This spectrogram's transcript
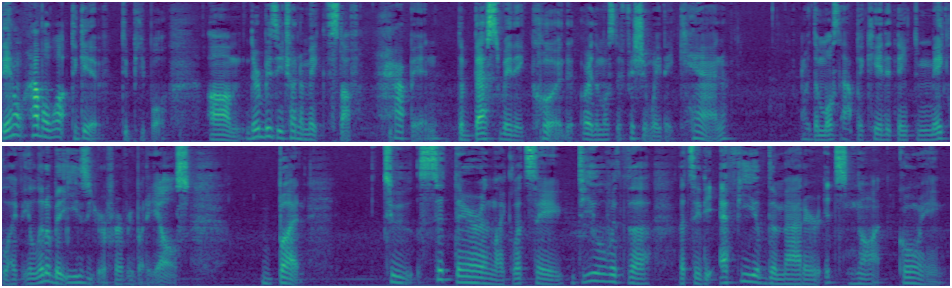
they don't have a lot to give to people um, they're busy trying to make stuff happen the best way they could or the most efficient way they can or the most applicated thing to make life a little bit easier for everybody else. But to sit there and like let's say deal with the let's say the fe of the matter it's not going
